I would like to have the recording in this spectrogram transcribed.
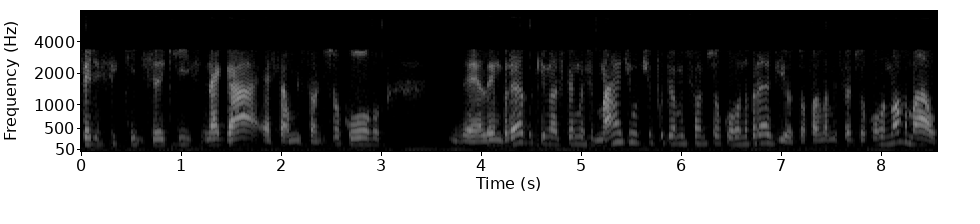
se ele, se, se ele quis negar essa omissão de socorro, é, lembrando que nós temos mais de um tipo de omissão de socorro no Brasil. Estou falando de omissão de socorro normal,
